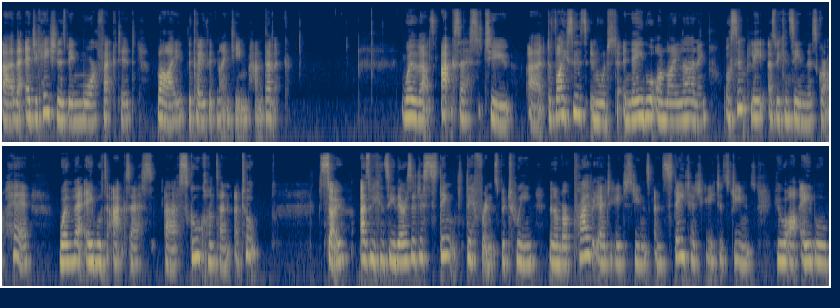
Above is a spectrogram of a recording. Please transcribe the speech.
uh, their education is being more affected by the COVID 19 pandemic. Whether that's access to uh, devices in order to enable online learning, or simply, as we can see in this graph here, whether they're able to access uh, school content at all. So, as we can see, there is a distinct difference between the number of privately educated students and state educated students who are able,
